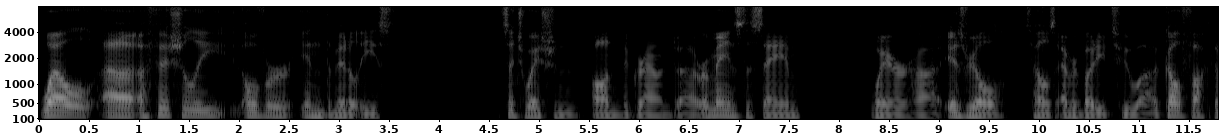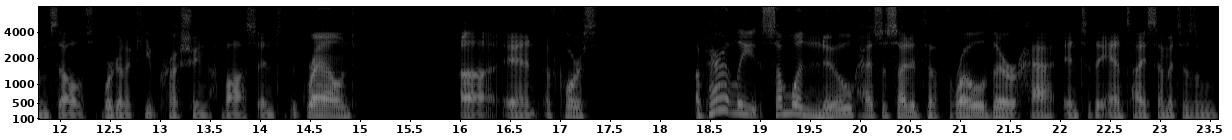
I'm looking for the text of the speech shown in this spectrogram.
Well, uh, officially over in the Middle East, situation on the ground uh, remains the same, where uh, Israel tells everybody to uh, go fuck themselves. We're gonna keep crushing Hamas into the ground. Uh, and of course, apparently someone new has decided to throw their hat into the anti-Semitism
